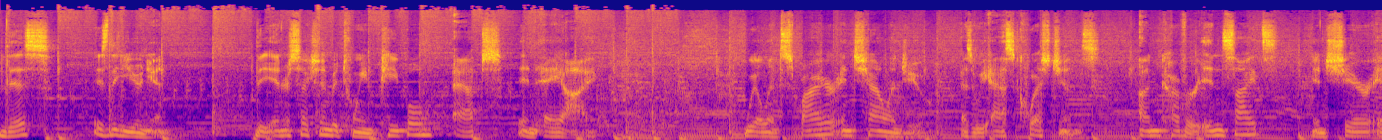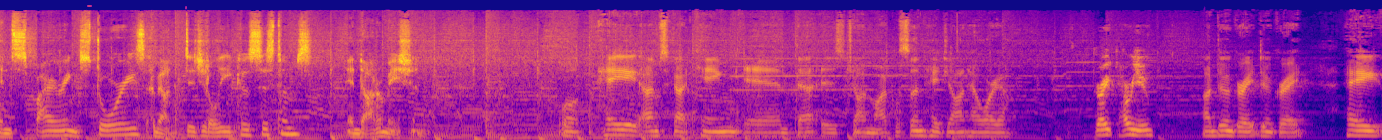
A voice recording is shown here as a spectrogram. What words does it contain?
This is the Union, the intersection between people, apps, and AI. We'll inspire and challenge you as we ask questions, uncover insights, and share inspiring stories about digital ecosystems and automation. Well, hey, I'm Scott King, and that is John Michelsen. Hey, John, how are you? Great. How are you? I'm doing great, doing great. Hey,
